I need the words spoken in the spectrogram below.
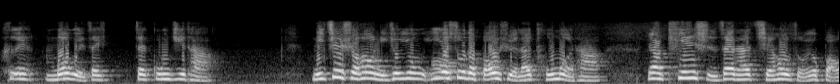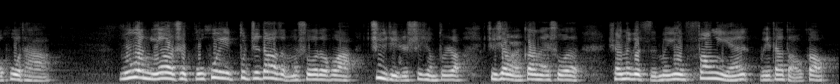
黑魔鬼在在攻击她。你这时候你就用耶稣的宝血来涂抹她，让天使在她前后左右保护她。如果你要是不会不知道怎么说的话，具体的事情不知道，就像我刚才说的，像那个姊妹用方言为他祷告，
